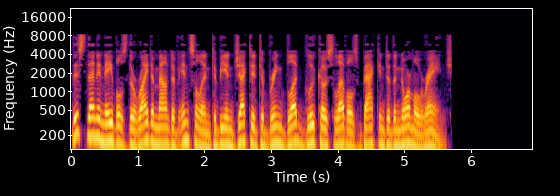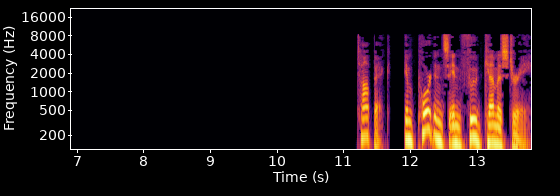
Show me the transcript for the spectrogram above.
This then enables the right amount of insulin to be injected to bring blood glucose levels back into the normal range. Importance in food chemistry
